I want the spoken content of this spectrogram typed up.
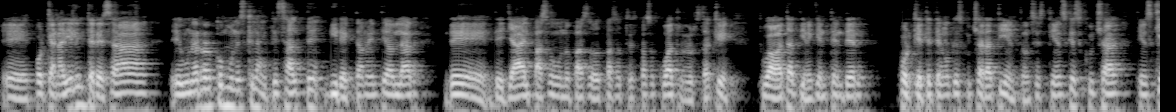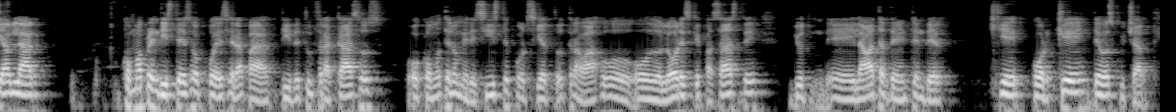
Eh, porque a nadie le interesa, eh, un error común es que la gente salte directamente a hablar de, de ya el paso 1, paso 2, paso 3, paso 4. Resulta que tu avatar tiene que entender por qué te tengo que escuchar a ti. Entonces tienes que escuchar, tienes que hablar ¿Cómo aprendiste eso? Puede ser a partir de tus fracasos o cómo te lo mereciste por cierto trabajo o, dolores que pasaste. Yo, eh, el avatar debe entender que, por qué debo escucharte.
